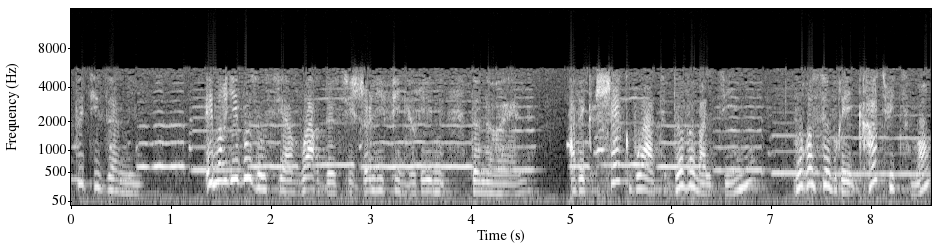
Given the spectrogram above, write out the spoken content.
petits amis, aimeriez-vous aussi avoir de si jolies figurines de Noël Avec chaque boîte d'Ovomaltine, vous recevrez gratuitement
